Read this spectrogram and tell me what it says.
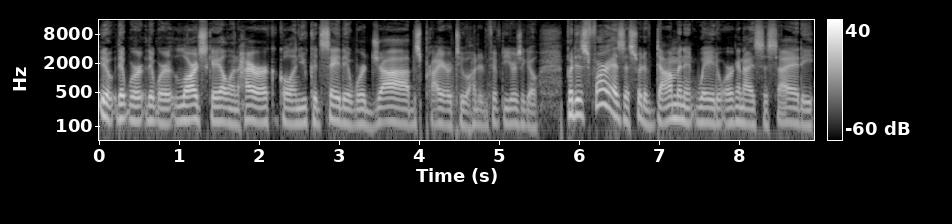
you know, that were that were large-scale and hierarchical, and you could say they were jobs prior to 150 years ago. But as far as a sort of dominant way to organize society,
